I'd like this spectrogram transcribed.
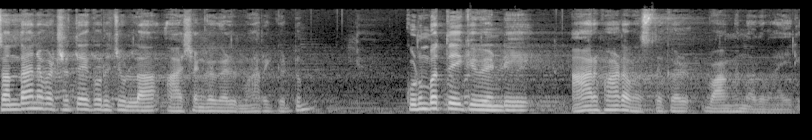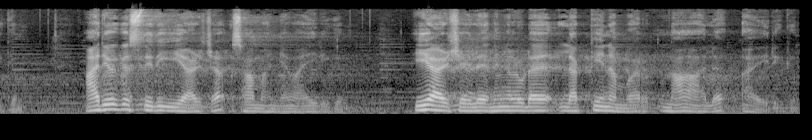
സന്താനപക്ഷത്തെക്കുറിച്ചുള്ള ആശങ്കകൾ മാറിക്കിട്ടും. കുടുംബത്തേക്ക് വേണ്ടി ആർഭാട വസ്തുക്കൾ വാങ്ങുന്നതുമായിരിക്കും. ആരോഗ്യസ്ഥിതി ഈ ആഴ്ച സാമാന്യമായിരിക്കും. ഈ ആഴ്ചയിലെ നിങ്ങളുടെ ലക്കി നമ്പർ നാല് ആയിരിക്കും.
